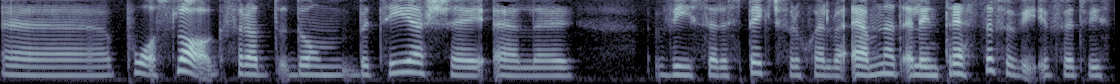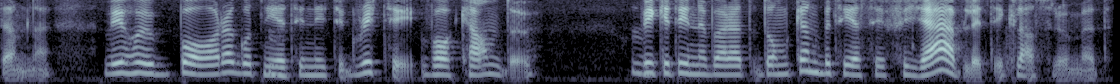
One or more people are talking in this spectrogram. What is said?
eh, påslag för att de beter sig eller visar respekt för själva ämnet eller intresse för, vi, för ett visst ämne. Vi har ju bara gått ner till nitty gritty. Vad kan du? Vilket innebär att de kan bete sig förjävligt i klassrummet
